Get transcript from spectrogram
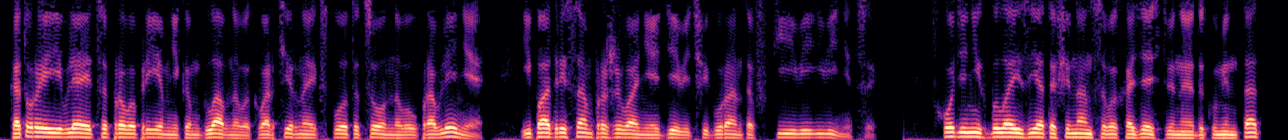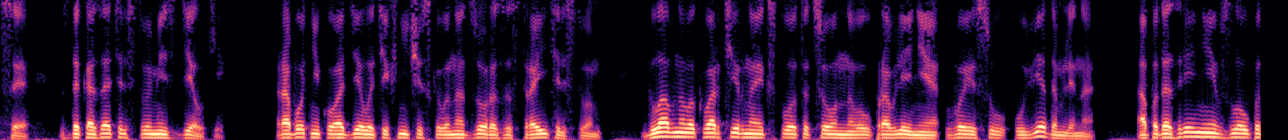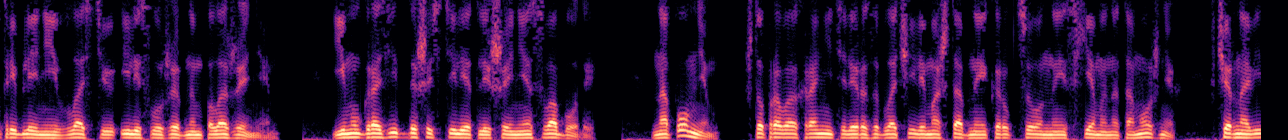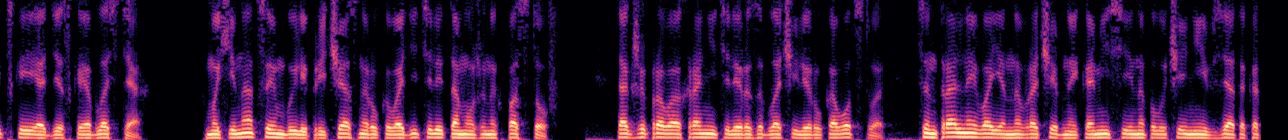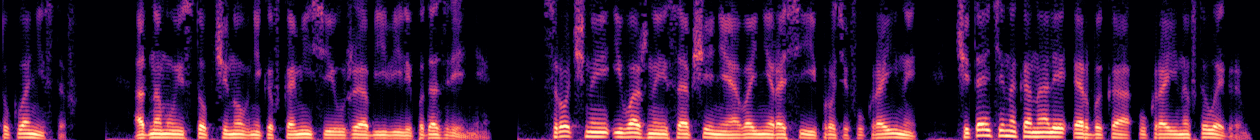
которое является правопреемником Главного квартирно-эксплуатационного управления и по адресам проживания 9 фигурантов в Киеве и Виннице. В ходе них была изъята финансово-хозяйственная документация с доказательствами сделки. Работнику отдела технического надзора за строительством Главного квартирно-эксплуатационного управления ВСУ уведомлено о подозрении в злоупотреблении властью или служебным положением. Ему грозит до шести лет лишения свободы. Напомним, что правоохранители разоблачили масштабные коррупционные схемы на таможнях Черновицкой и Одесской областях. К махинациям были причастны руководители таможенных постов. Также правоохранители разоблачили руководство Центральной военно-врачебной комиссии на получении взяток от уклонистов. Одному из топ-чиновников комиссии уже объявили подозрение. Срочные и важные сообщения о войне России против Украины читайте на канале РБК «Украина в Телеграм».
